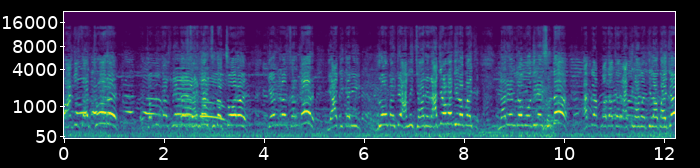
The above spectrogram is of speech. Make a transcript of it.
पाकिस्तान चोर आहे. जम्मू काश्मीर सरकार सुद्धा चोर आहे. केंद्र सरकार या ठिकाणी गृहमंत्री अमित शहाने राजीनामा दिला पाहिजे. नरेंद्र मोदीने सुद्धा आपल्या पदाचा राजीनामा दिला पाहिजे.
